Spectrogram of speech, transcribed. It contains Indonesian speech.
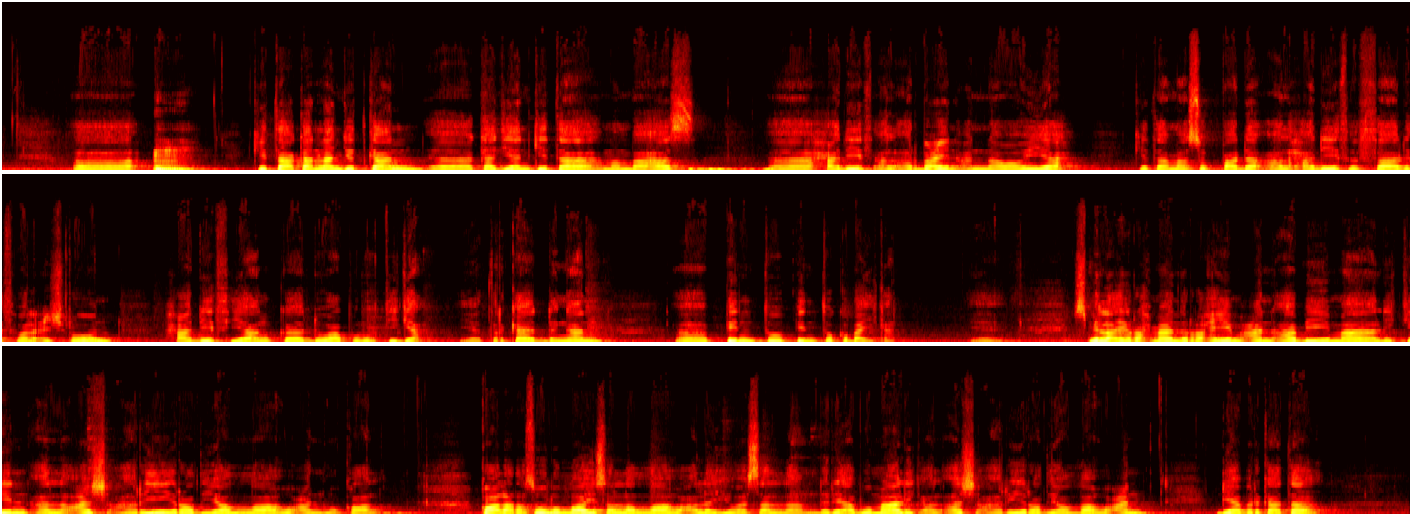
Uh, Kita akan lanjutkan uh, kajian kita membahas uh, hadis Al-Arba'in An-Nawawiyah. Kita masuk pada Al-Hadis Tsalits wal Ishrun, hadis yang ke-23 ya terkait dengan pintu-pintu uh, kebaikan. Ya. Bismillahirrahmanirrahim. An Abi Malikin Al-Ash'ari radhiyallahu anhu qala Qala Rasulullah sallallahu alaihi wasallam dari Abu Malik Al-Ash'ari radhiyallahu an dia berkata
